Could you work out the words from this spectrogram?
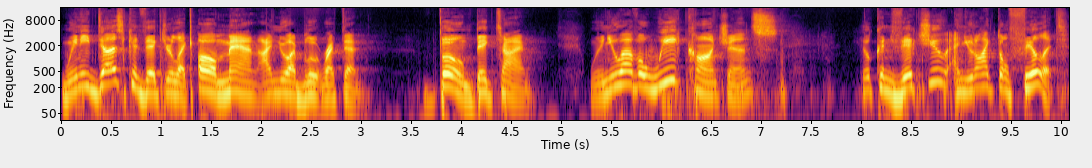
when he does convict, you're like, oh man, I knew I blew it right then. Boom, big time. When you have a weak conscience, he'll convict you and you like don't feel it.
